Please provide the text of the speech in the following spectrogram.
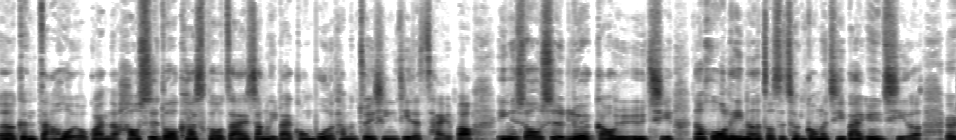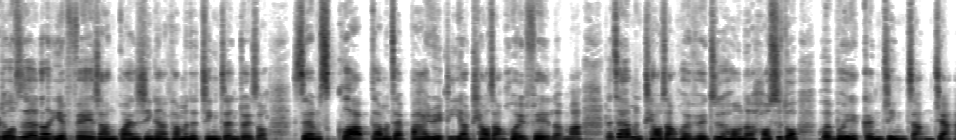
呃跟杂货有关的，好事多 Costco。在上礼拜公布了他们最新一季的财报，营收是略高于预期，那获利呢，则是成功的击败预期了。而投资人呢，也非常关心啊，他们的竞争对手 Sam's Club，他们在八月底要调涨会费了嘛？那在他们调涨会费之后呢，好事多会不会也跟进涨价？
